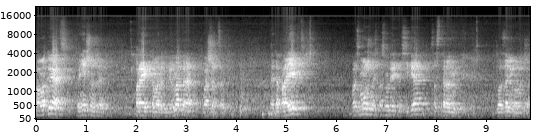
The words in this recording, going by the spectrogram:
помогает, конечно же, проект команды губернатора «Ваша оценка». Это проект, возможность посмотреть на себя со стороны, глазами молодежи.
